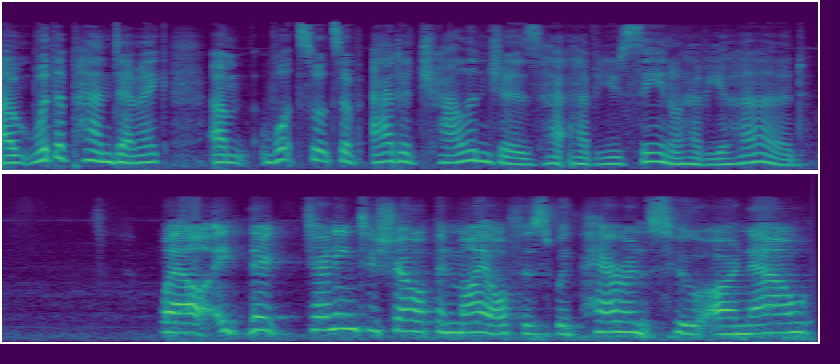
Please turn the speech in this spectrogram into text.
Um, with the pandemic, um, what sorts of added challenges ha- have you seen or have you heard? Well, it, they're turning to show up in my office with parents who are now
